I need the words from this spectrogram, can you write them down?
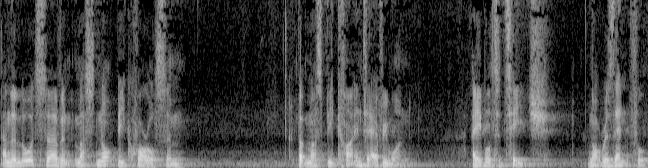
And the Lord's servant must not be quarrelsome, but must be kind to everyone, able to teach, not resentful.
